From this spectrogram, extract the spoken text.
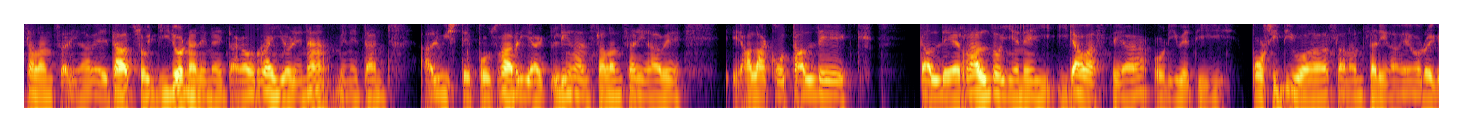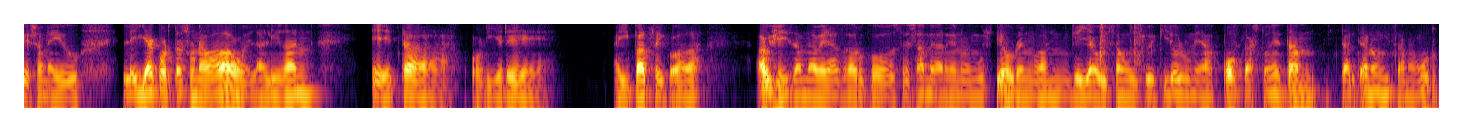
zalantzari gabe. Eta atzo gironarena eta gaur raiorena benetan albiste pozgarriak ligan zalantzari gabe e, alako taldeek talde erraldoienei irabaztea hori beti positiboa zalantzari gabe horrek esan nahi du lehiakortasuna badagoela ligan eta hori ere aipatzekoa da. Hau izan da beraz gaurko zesan behar genuen guztia, aurrengoan gehiago izan duzuek kirolunea podcast honetan, tartean ongi agur.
